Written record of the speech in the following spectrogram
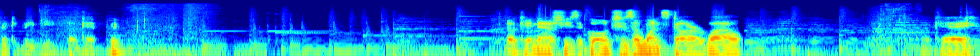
Freaking repeat. Okay. Okay, now she's a gold. She's a one star. Wow. Okay.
